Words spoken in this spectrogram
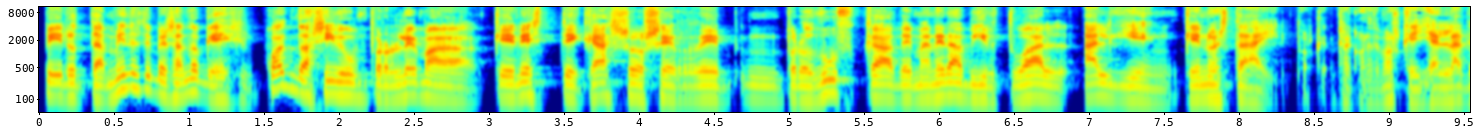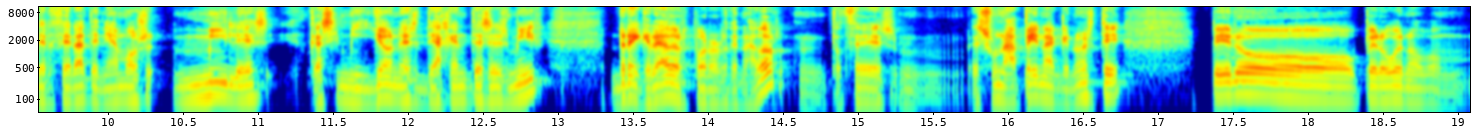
pero también estoy pensando que cuando ha sido un problema que en este caso se reproduzca de manera virtual alguien que no está ahí, porque recordemos que ya en la tercera teníamos miles, casi millones de agentes Smith recreados por ordenador, entonces es una pena que no esté, pero, pero bueno,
